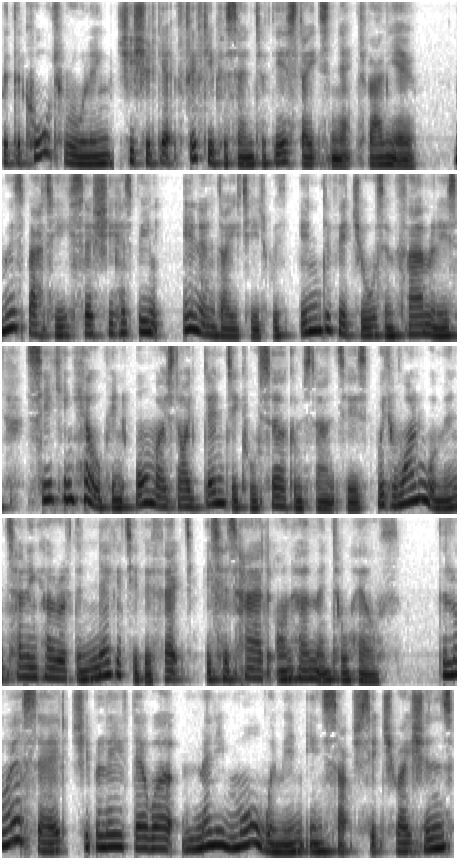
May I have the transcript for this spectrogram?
with the court ruling she should get 50% of the estate's net value. Ms. Batty says she has been inundated with individuals and families seeking help in almost identical circumstances, with one woman telling her of the negative effect it has had on her mental health. The lawyer said she believed there were many more women in such situations,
